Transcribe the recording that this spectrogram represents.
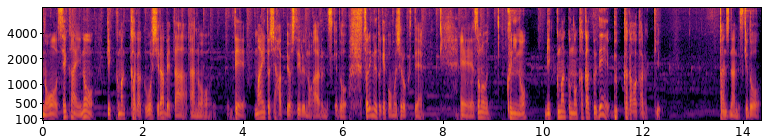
のを世界のビッグマック価格を調べたあので毎年発表しているのがあるんですけどそれ見ると結構面白くて、えー、その国のビッグマックの価格で物価が分かるっていう感じなんですけど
